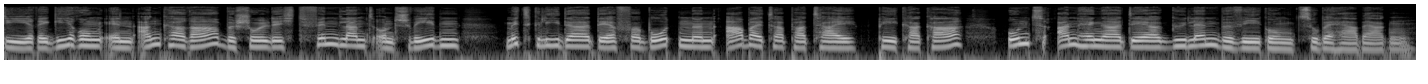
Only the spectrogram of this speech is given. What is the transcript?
Die Regierung in Ankara beschuldigt Finnland und Schweden, Mitglieder der verbotenen Arbeiterpartei PKK und Anhänger der Gülen-Bewegung zu beherbergen.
